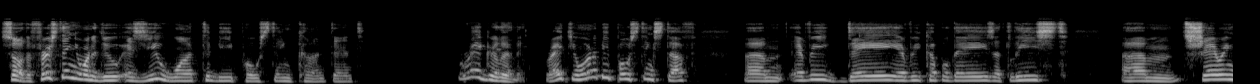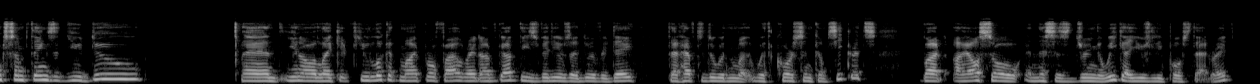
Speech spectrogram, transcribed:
So the first thing you want to do is you want to be posting content regularly right? You want to be posting stuff um every day every couple days at least um sharing some things that you do. And you know like if you look at my profile right I've got these videos I do every day that have to do with my, with course income secrets. But I also and this is during the week I usually post that right?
